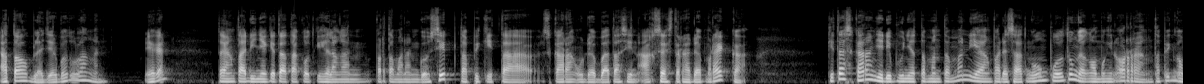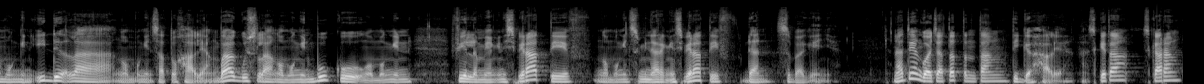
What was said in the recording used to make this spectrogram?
Atau belajar buat ulangan. Ya kan? Yang tadinya kita takut kehilangan pertemanan gosip, tapi kita sekarang udah batasin akses terhadap mereka. Kita sekarang jadi punya teman-teman yang pada saat ngumpul tuh nggak ngomongin orang, tapi ngomongin ide lah, ngomongin satu hal yang bagus lah, ngomongin buku, ngomongin film yang inspiratif, ngomongin seminar yang inspiratif, dan sebagainya. Nah itu yang gue catat tentang tiga hal ya. Nah kita sekarang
